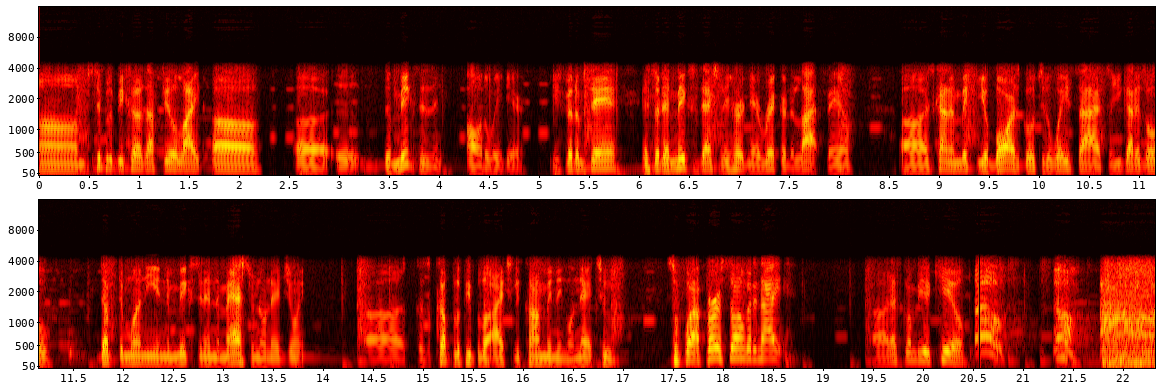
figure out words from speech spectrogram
Um, simply because I feel like uh, uh, the mix isn't all the way there. You feel what I'm saying? And so that mix is actually hurting that record a lot, fam. Uh, it's kind of making your bars go to the wayside. So you got to go dump the money in the mixing and the mastering on that joint. Because uh, a couple of people are actually commenting on that too. So for our first song of the night, uh, that's gonna be a kill. Oh, oh, oh!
